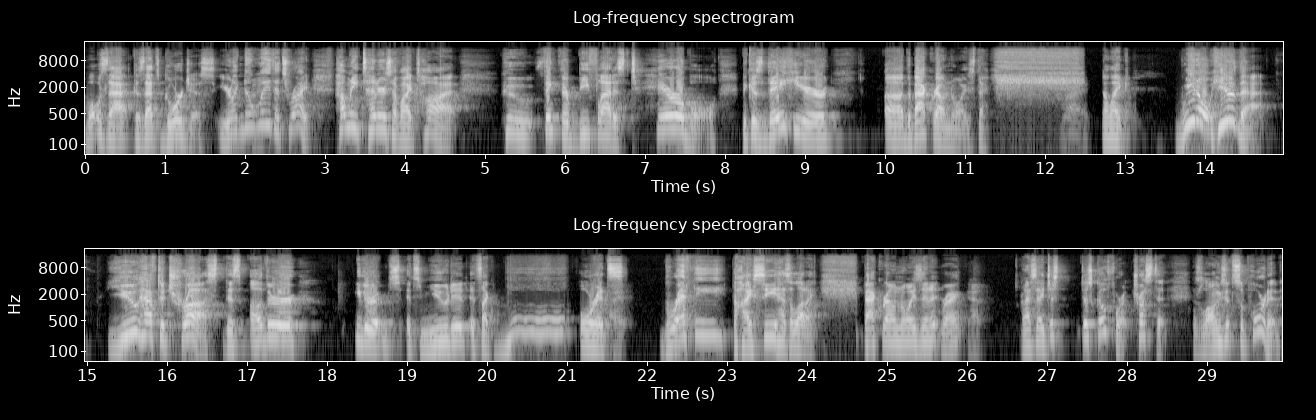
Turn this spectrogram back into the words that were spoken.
what was that? Because that's gorgeous. You're like, no Right. way, that's right. How many tenors have I taught who think their B flat is terrible because they hear uh, the background noise. The Right. now, like we don't hear that. You have to trust this other. Either it's, it's muted, it's like, or it's Right. breathy. The high C has a lot of background noise in it, right? Yeah. And I say, just just go for it. Trust it. As long as it's supported.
